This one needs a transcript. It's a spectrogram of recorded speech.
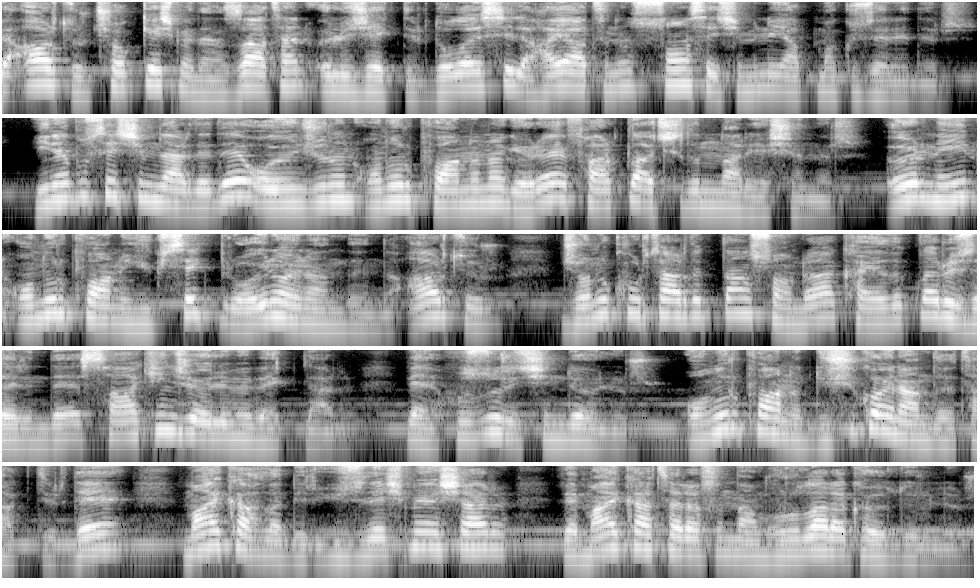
ve Arthur çok geçmeden zaten ölecektir. Dolayısıyla hayatının son seçimini yapmak üzeredir. Yine bu seçimlerde de oyuncunun onur puanına göre farklı açılımlar yaşanır. Örneğin onur puanı yüksek bir oyun oynandığında Arthur, John'u kurtardıktan sonra kayalıklar üzerinde sakince ölümü bekler ve huzur içinde ölür. Onur puanı düşük oynandığı takdirde Maikah'la bir yüzleşme yaşar ve Maikah tarafından vurularak öldürülür.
